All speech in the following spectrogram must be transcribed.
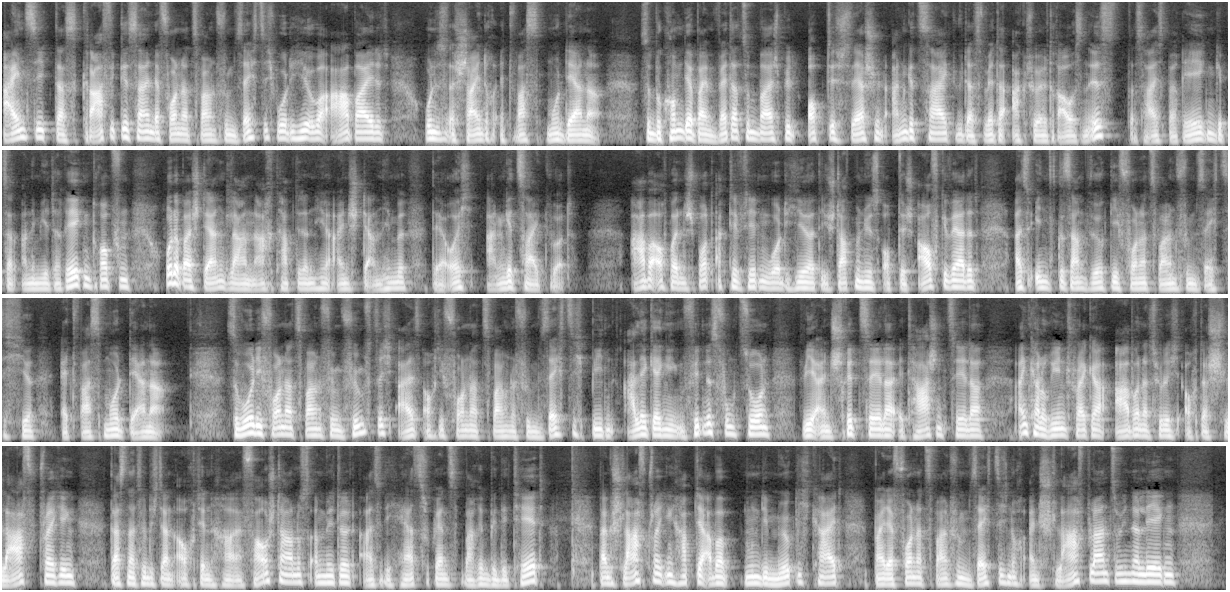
Einzig das Grafikdesign der Forna 265 wurde hier überarbeitet und es erscheint doch etwas moderner. So bekommt ihr beim Wetter zum Beispiel optisch sehr schön angezeigt, wie das Wetter aktuell draußen ist. Das heißt, bei Regen gibt es dann animierte Regentropfen oder bei sternklarer Nacht habt ihr dann hier einen Sternenhimmel, der euch angezeigt wird. Aber auch bei den Sportaktivitäten wurde hier die Startmenüs optisch aufgewertet. Also insgesamt wirkt die Forna 265 hier etwas moderner. Sowohl die Forna 255 als auch die Forna 265 bieten alle gängigen Fitnessfunktionen wie einen Schrittzähler, Etagenzähler, ein Kalorientracker, aber natürlich auch das Schlaftracking, das natürlich dann auch den HRV-Status ermittelt, also die Herzfrequenzvariabilität. Beim Schlaftracking habt ihr aber nun die Möglichkeit, bei der Forna 265 noch einen Schlafplan zu hinterlegen.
